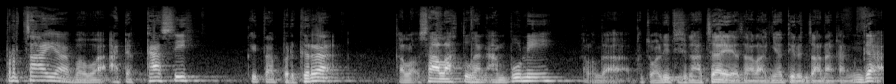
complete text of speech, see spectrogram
percaya bahwa ada kasih, kita bergerak. Kalau salah Tuhan ampuni, kalau enggak kecuali disengaja ya salahnya direncanakan. Enggak.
